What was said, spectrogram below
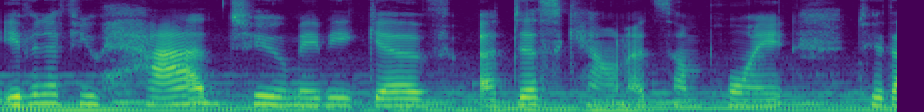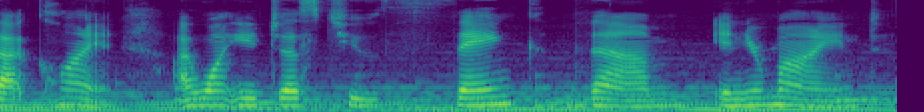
even if you had to maybe give a discount at some point to that client, I want you just to thank them in your mind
